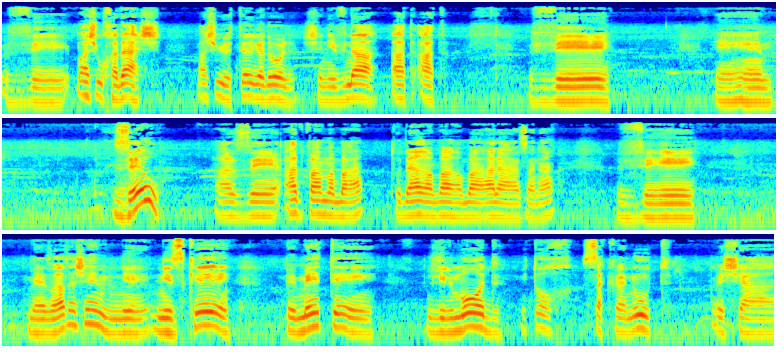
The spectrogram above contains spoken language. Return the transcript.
ומשהו חדש, משהו יותר גדול, שנבנה אט אט. וזהו. אז uh, עד פעם הבאה, תודה רבה רבה על ההאזנה, ובעזרת השם נזכה באמת uh, ללמוד מתוך סקרנות, ושה...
